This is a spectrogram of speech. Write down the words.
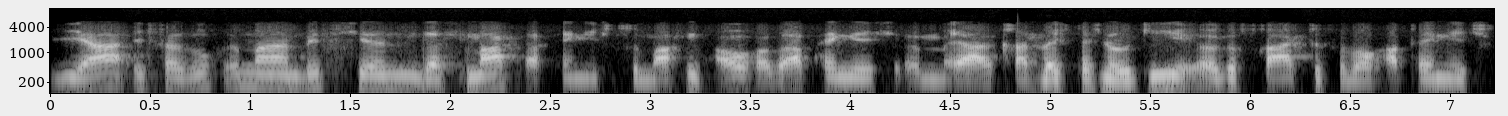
Ja, ich versuche immer ein bisschen das marktabhängig zu machen, auch, also abhängig, ähm, ja, gerade welche Technologie äh, gefragt ist, aber auch abhängig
